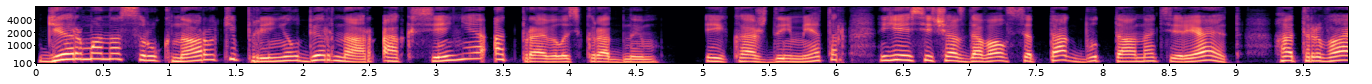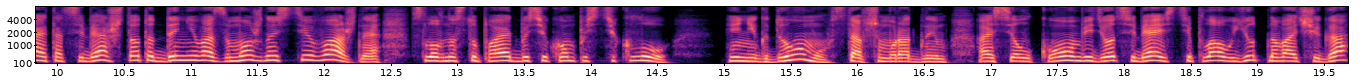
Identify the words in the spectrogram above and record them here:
Германа с рук на руки принял Бернар, а Ксения отправилась к родным. И каждый метр ей сейчас давался так, будто она теряет, отрывает от себя что-то до невозможности важное, словно ступает босиком по стеклу. И не к дому, ставшему родным, а селком ведет себя из тепла уютного очага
